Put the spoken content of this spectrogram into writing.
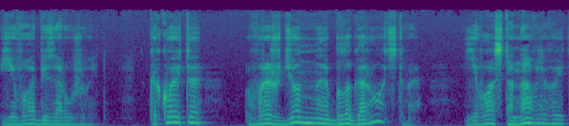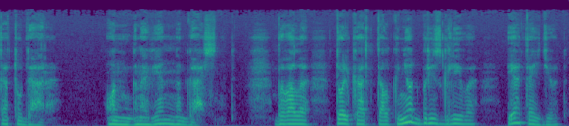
его обезоруживает. Какое-то врожденное благородство его останавливает от удара. Он мгновенно гаснет. Бывало, только оттолкнет брезгливо – и отойдет,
